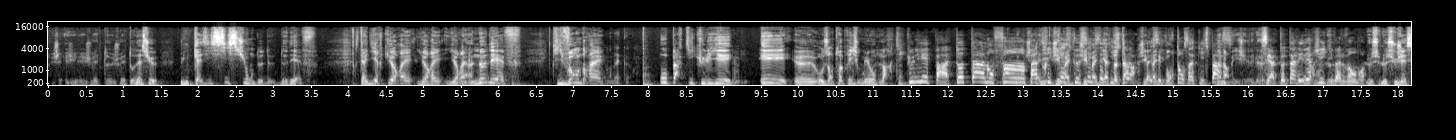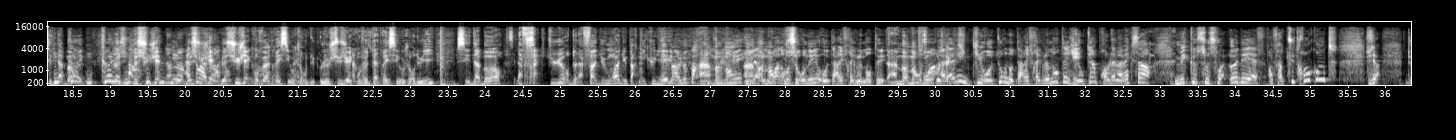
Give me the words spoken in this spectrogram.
je, je vais, être, je vais être audacieux, une quasi-scission de- de- d'EDF. C'est-à-dire qu'il y aurait, il y, aurait, il y aurait un EDF qui vendrait aux particuliers et euh, aux entreprises. Mais aux particuliers, pas à Total, enfin, Non, Patrick, qu'est-ce pas- que c'est que cette Total, histoire pas C'est pourtant ça qui se passe. C'est à Total Énergie qui va le vendre. Le, le sujet, c'est d'abord Que- le, les le sujet, le Attends, sujet, attends, le attends. sujet qu'on veut adresser aujourd'hui, le sujet qu'on veut adresser aujourd'hui, c'est d'abord la facture de la fin du mois du particulier. Eh ben, le À un particulier, moment- il a le droit de retourner au tarif réglementé. À un moment, on se Point pose à la ligne, qui retourne au tarif réglementé. J'ai aucun problème avec ça. Mais que ce soit EDF, enfin, tu te rends compte?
